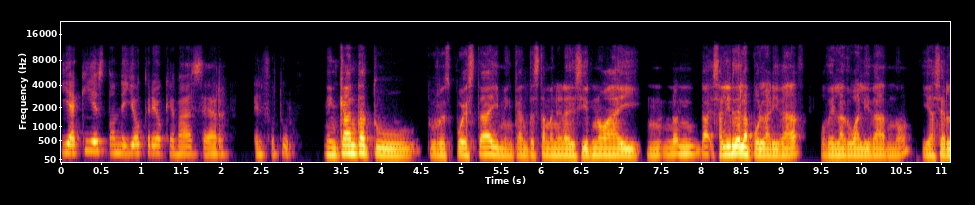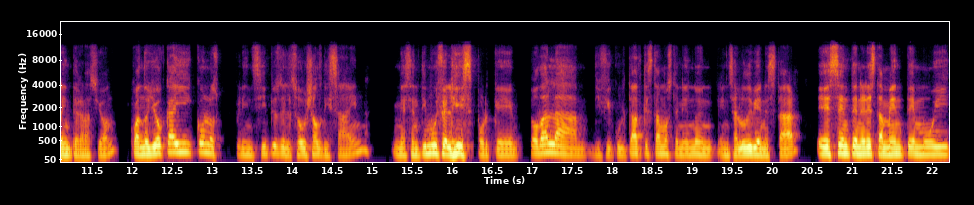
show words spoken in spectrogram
Y aquí es donde yo creo que va a ser el futuro. Me encanta tu, respuesta y me encanta esta manera de decir no hay, salir de la polaridad o de la dualidad, ¿no? Y hacer la integración. Cuando yo caí con los principios del social design, me sentí muy feliz porque toda la dificultad que estamos teniendo en, en, salud y bienestar es en tener esta mente muy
